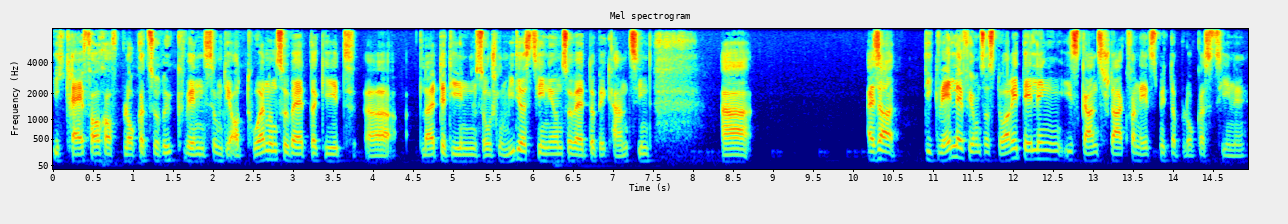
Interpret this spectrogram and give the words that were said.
ich greife auch auf Blogger zurück, wenn es um die Autoren und so weiter geht. Äh, Leute, die in Social Media Szene und so weiter bekannt sind. Äh, also die Quelle für unser Storytelling ist ganz stark vernetzt mit der Blogger-Szene.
